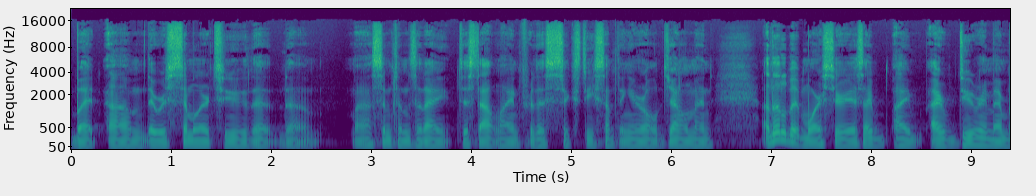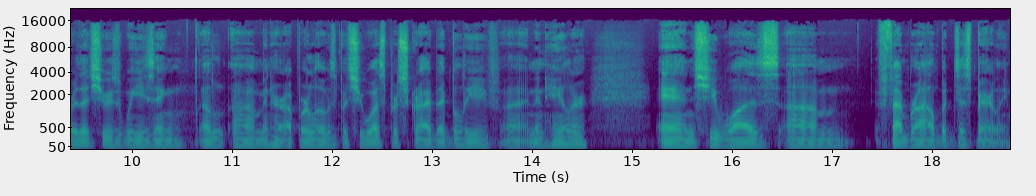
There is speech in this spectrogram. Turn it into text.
but um, they were similar to the the uh, symptoms that I just outlined for this 60 something year old gentleman. A little bit more serious. I, I, I do remember that she was wheezing uh, um, in her upper lobes, but she was prescribed, I believe, uh, an inhaler. And she was um, febrile, but just barely.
